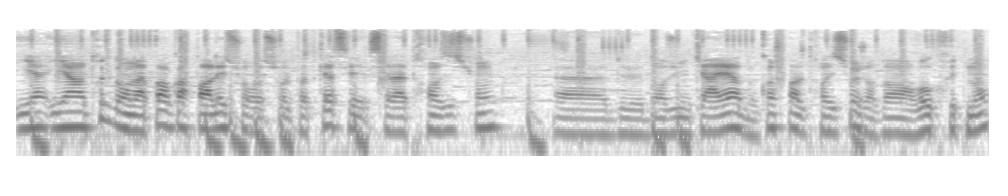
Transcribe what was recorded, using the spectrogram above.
Il y, a, y, a, un truc dont on n'a pas encore parlé sur, sur le podcast, c'est la transition de, dans une carrière. Donc quand je parle de transition, j'entends recrutement.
